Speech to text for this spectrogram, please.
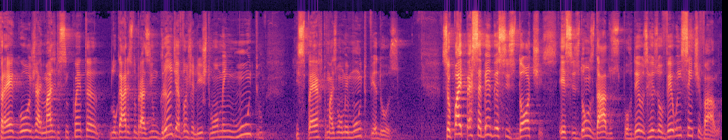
pregou já em mais de 50 lugares no Brasil, um grande evangelista, um homem muito esperto, mas um homem muito piedoso. Seu pai, percebendo esses dotes, esses dons dados por Deus, resolveu incentivá-lo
